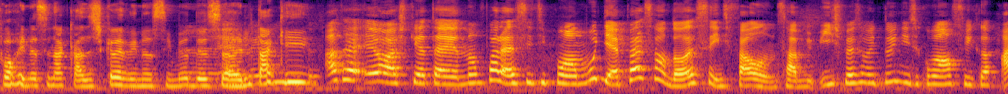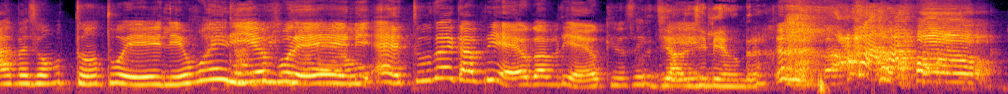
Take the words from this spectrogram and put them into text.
correndo assim na casa, escrevendo assim, meu Deus do céu, ele tá aqui. Até, eu acho que até não parece, tipo, uma mulher, parece uma adolescente falando, sabe? E especialmente no início, como ela fica, ai, mas eu amo tanto ele, eu morreria por Gabriel." ele. É, tudo é Gabriel, Gabriel, que não sei o O diário de Leandra.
